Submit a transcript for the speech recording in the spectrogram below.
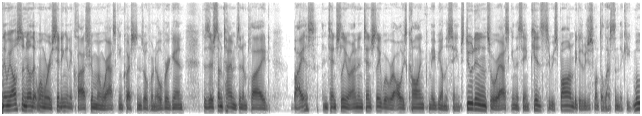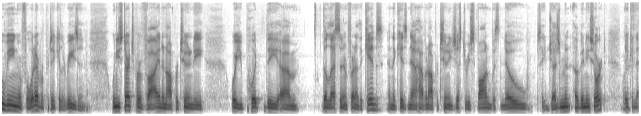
And then we also know that when we're sitting in a classroom and we're asking questions over and over again, there's there's sometimes an implied bias intentionally or unintentionally where we're always calling maybe on the same students or we're asking the same kids to respond because we just want the lesson to keep moving or for whatever particular reason. When you start to provide an opportunity where you put the um, the lesson in front of the kids and the kids now have an opportunity just to respond with no say judgment of any sort or, they can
